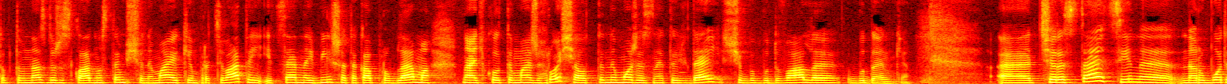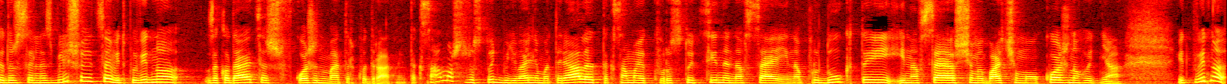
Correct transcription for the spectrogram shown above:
Тобто, в нас дуже складно з тим, що немає ким працювати, і це найбільша така проблема, навіть коли ти маєш гроші, але ти не можеш знайти людей, щоб будували будинки. Е, Через це ціни на роботи дуже сильно збільшуються. Відповідно, закладається ж в кожен метр квадратний. Так само ж ростуть будівельні матеріали, так само як ростуть ціни на все, і на продукти, і на все, що ми бачимо кожного дня. Відповідно,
